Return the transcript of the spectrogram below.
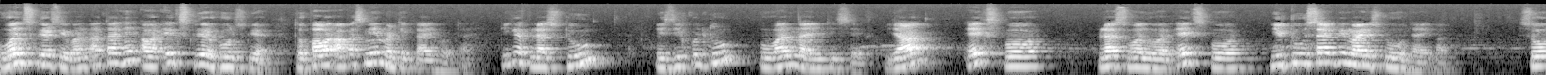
वन स्क्वेयर से वन आता है और एक्स स्क्वेयर होल स्क्वेयर तो पावर आपस में मल्टीप्लाई होता है। ठीक है? Plus two is equal to one ninety six या x four plus one over x four ये टू साइड पे माइनस टू हो जाएगा। So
